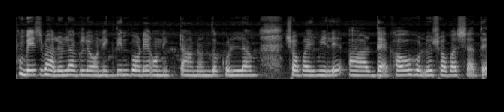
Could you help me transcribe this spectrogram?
বেশ ভালো লাগল অনেক দিন পরে অনেকটা আনন্দ করলাম সবাই মিলে। আর দেখাও হলো সবার সাথে।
